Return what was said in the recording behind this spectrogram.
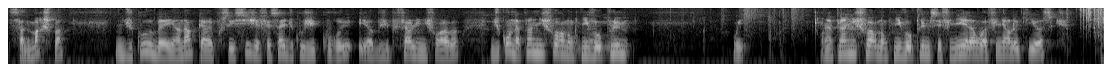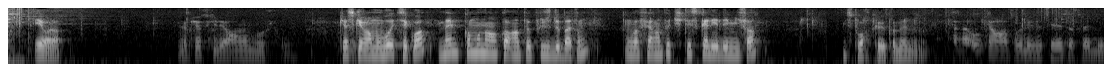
ça ne marche pas. Du coup, ben, il y a un arbre qui a repoussé ici, j'ai fait ça et du coup j'ai couru et hop, j'ai pu faire le nichoir là-bas. Du coup, on a plein de nichoirs, donc niveau plume. Oui. On a plein de nichoirs, donc niveau plume, c'est fini. Et là, on va finir le kiosque. Et voilà. Le kiosque il est vraiment beau, je trouve. Qu'est-ce qui est vraiment beau, et tu sais quoi? Même comme on a encore un peu plus de bâtons, on va faire un petit escalier des MIFA. Histoire que, quand même. Ça n'a aucun rapport. Les escaliers, ça se fait des.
